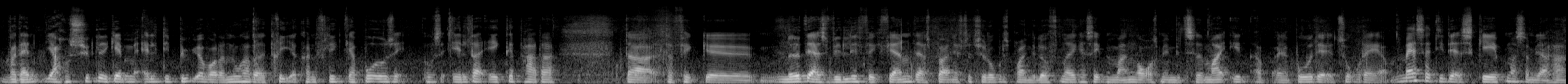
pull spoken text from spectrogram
Hvordan jeg har cyklet igennem alle de byer, hvor der nu har været krig og konflikt. Jeg har boet hos, hos ældre ægtepar, der, der, der fik øh, med deres vilje fik fjernet deres børn efter Tjernobyl sprang i luften, og ikke har set dem i mange år, som inviterede mig ind, og, og jeg boede der i to dage. Og masser af de der skæbner, som jeg har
